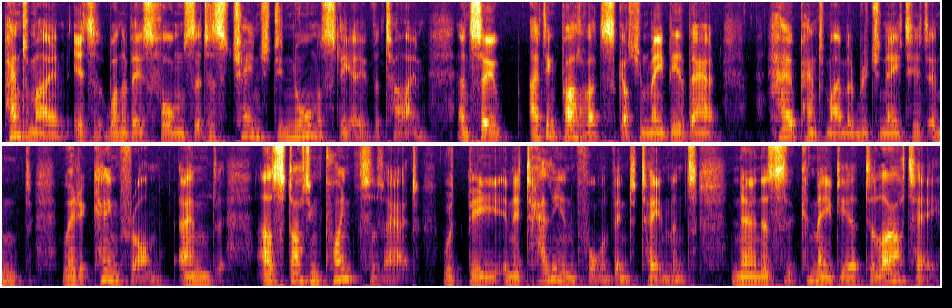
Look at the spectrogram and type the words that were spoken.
Pantomime is one of those forms that has changed enormously over time. And so I think part of our discussion may be about how pantomime originated and where it came from. And our starting point for that would be an Italian form of entertainment known as the commedia dell'arte,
